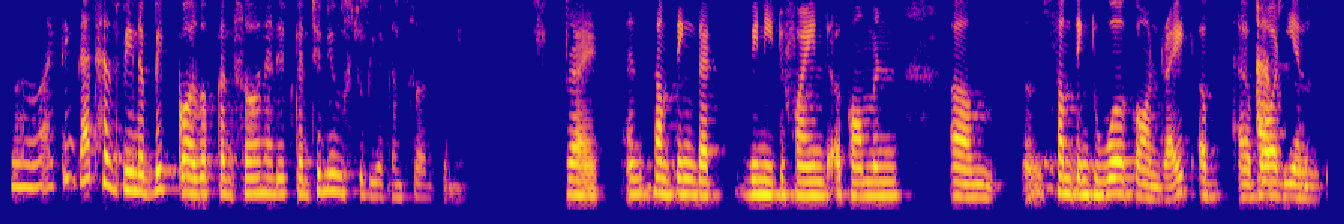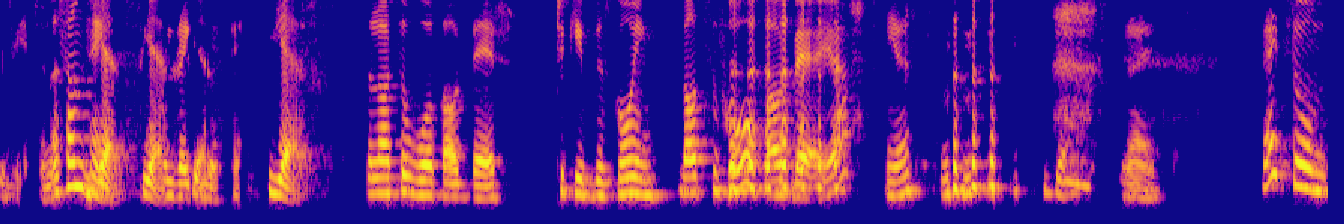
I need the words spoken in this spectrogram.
so i think that has been a big cause of concern and it continues to be a concern for me Right. And something that we need to find a common um, uh, something to work on, right? A, a body and association or something. yes yes yes things. yes So lots of work out there to keep this going. Lots of hope out there, yeah? Yes. yes Right. Right. So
